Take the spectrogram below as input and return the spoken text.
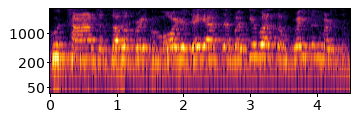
good time to celebrate Memorial Day. I said, but give us some grace and mercy.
